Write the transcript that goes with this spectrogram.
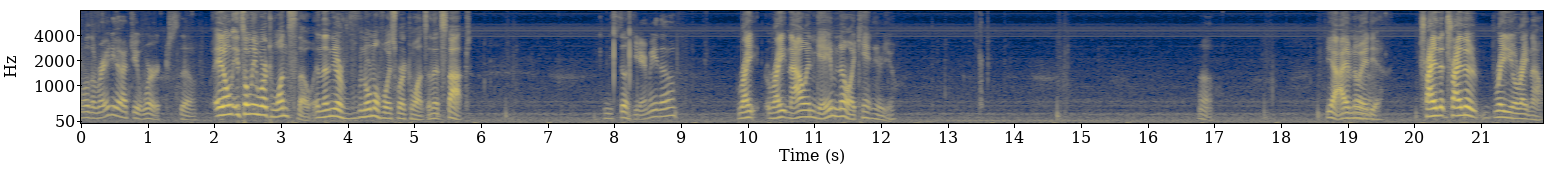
well, the radio actually works though. It only it's only worked once though, and then your normal voice worked once, and then it stopped. Can you still hear me though? Right, right now in game, no, I can't hear you. Oh. Yeah, I have no, no no. idea. Try the try the radio right now.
